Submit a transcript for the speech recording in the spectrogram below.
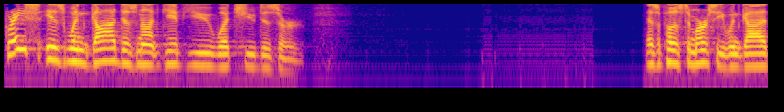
Grace is when god does not give you what you deserve. As opposed to mercy when God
